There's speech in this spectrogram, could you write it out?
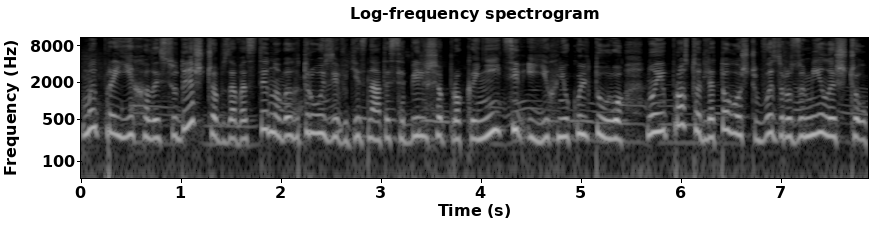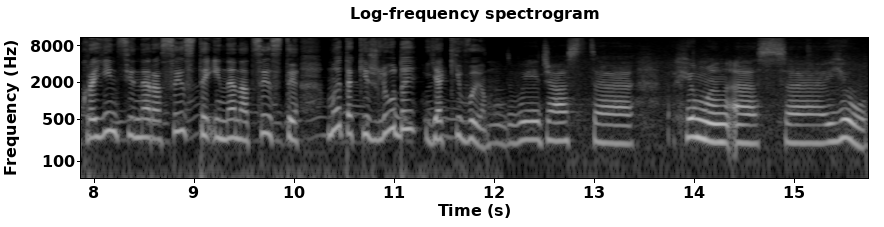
Ми приїхали сюди, щоб завести нових друзів, дізнатися більше про кенійців і їхню культуру. Ну і просто для того, щоб ви зрозуміли, що українці не расисти і не нацисти. Ми такі ж люди, як і ви. we just uh, human as uh, you.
